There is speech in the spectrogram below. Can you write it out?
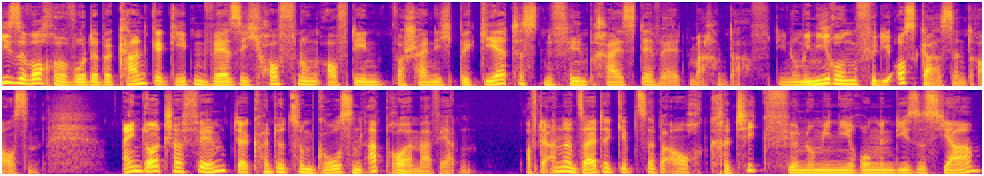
Diese Woche wurde bekannt gegeben, wer sich Hoffnung auf den wahrscheinlich begehrtesten Filmpreis der Welt machen darf. Die Nominierungen für die Oscars sind draußen. Ein deutscher Film, der könnte zum großen Abräumer werden. Auf der anderen Seite gibt es aber auch Kritik für Nominierungen dieses Jahr.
